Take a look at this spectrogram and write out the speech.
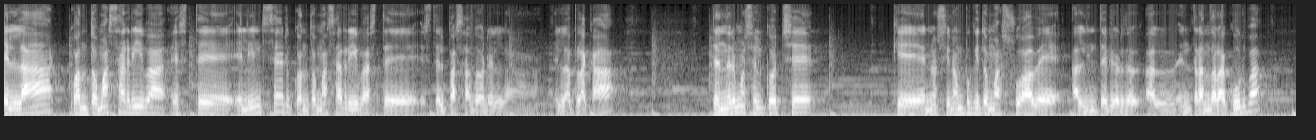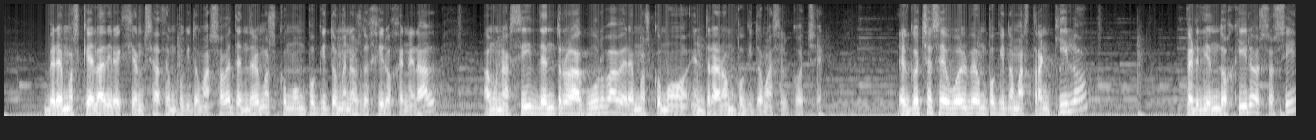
en la A, cuanto más arriba esté el insert, cuanto más arriba esté, esté el pasador en la, en la, placa A, tendremos el coche que nos irá un poquito más suave al interior, al, entrando a la curva. Veremos que la dirección se hace un poquito más suave, tendremos como un poquito menos de giro general. Aún así, dentro de la curva veremos cómo entrará un poquito más el coche. El coche se vuelve un poquito más tranquilo, perdiendo giro, eso sí,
